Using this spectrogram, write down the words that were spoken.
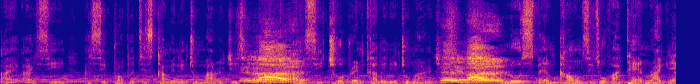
I, I see I see properties coming into marriages. Amen. I see children coming into marriages. Amen. Low sperm counts is over 10 right now.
